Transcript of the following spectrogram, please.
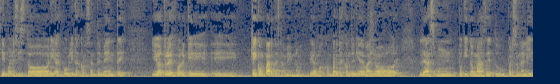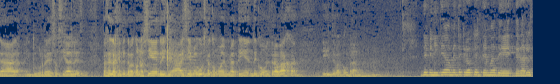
Si pones historias, publicas constantemente y otro es porque eh, qué compartes también, ¿no? Digamos, compartes contenido de valor, le das un poquito más de tu personalidad en tus redes sociales, entonces la gente te va conociendo y dice, ay, sí, me gusta cómo él me atiende, cómo él trabaja y te va comprando, ¿no? Definitivamente creo que el tema de, de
